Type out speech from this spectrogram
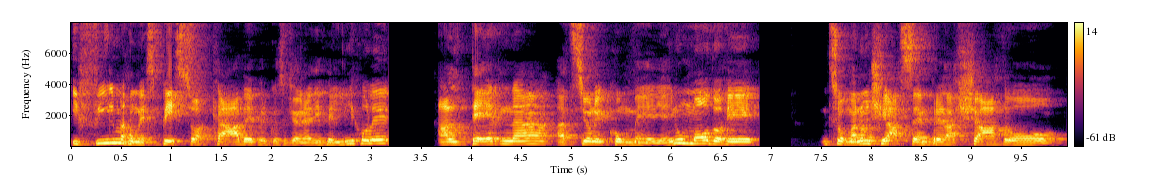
Il film, come spesso accade per questo genere di pellicole, alterna azione e commedia in un modo che, insomma, non ci ha sempre lasciato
